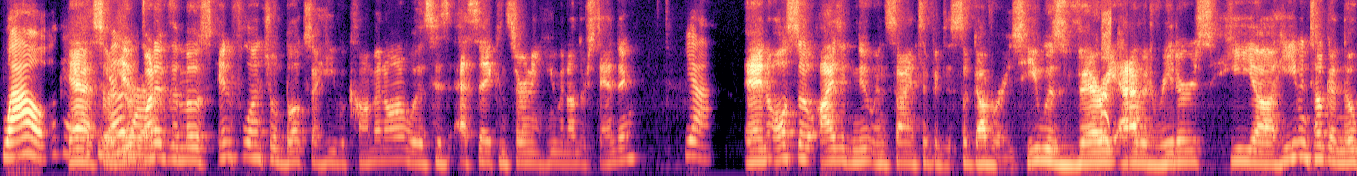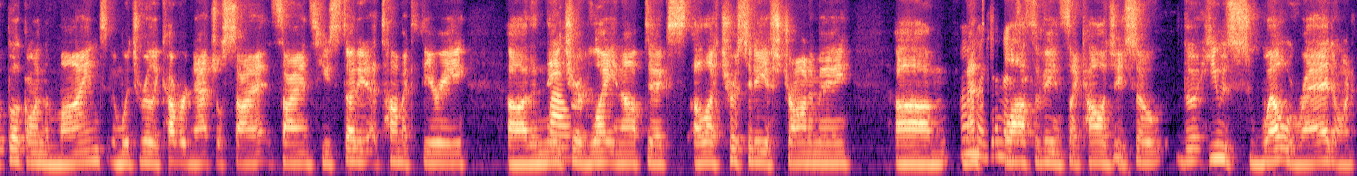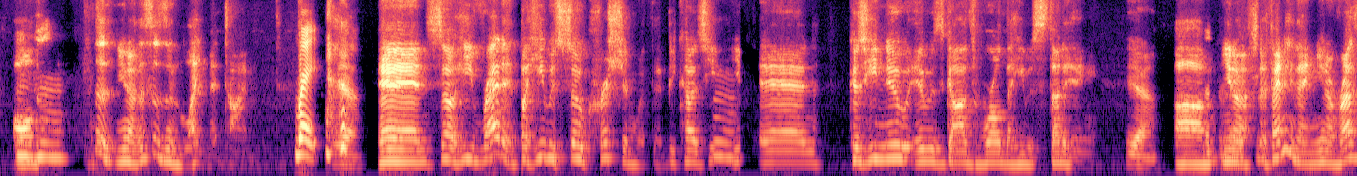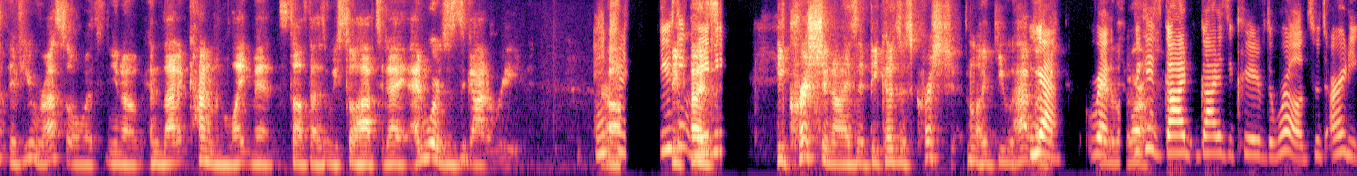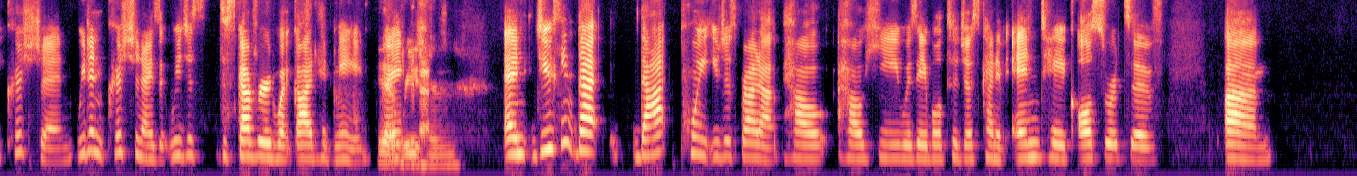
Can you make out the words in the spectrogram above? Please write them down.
wow okay yeah so he, one of the most influential books that he would comment on was his essay concerning human understanding yeah and also isaac newton's scientific discoveries he was very avid readers he uh, he even took a notebook on the mind in which really covered natural science science he studied atomic theory uh, the nature wow. of light and optics electricity astronomy um, oh mental philosophy and psychology. So the he was well read on all. Mm-hmm. The, you know, this is enlightenment time. Right. Yeah. and so he read it, but he was so Christian with it because he mm. and because he knew it was God's world that he was studying. Yeah. Um, you know, if, if, anything, you know, res- if you wrestle with, you know, and that kind of enlightenment stuff that we still have today, Edwards is the guy to read. Interesting. Uh, Do you think maybe he Christianized it because it's Christian? Like you have, yeah right because god god is the creator of the world so it's already christian we didn't christianize it we just discovered what god had made yeah, right reason. And do you think that that point you just brought up how how he was able to just kind of intake all sorts of um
